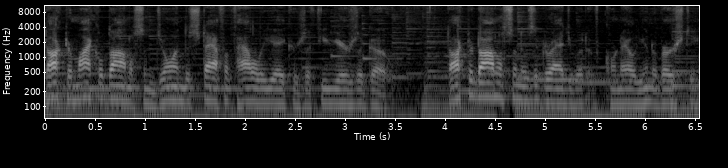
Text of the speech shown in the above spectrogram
Dr. Michael Donaldson joined the staff of Hallelujah Acres a few years ago. Dr. Donaldson is a graduate of Cornell University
